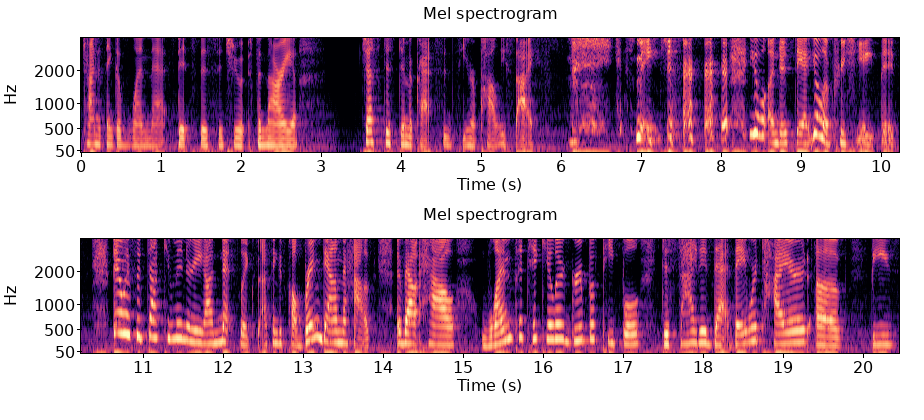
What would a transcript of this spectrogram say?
trying to think of one that fits this situ- scenario, Justice Democrat, since you're a poli sci major, you'll understand. You'll appreciate this. There was a documentary on Netflix. I think it's called "Bring Down the House" about how one particular group of people decided that they were tired of these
